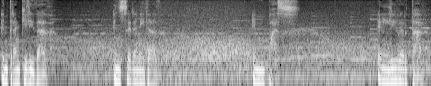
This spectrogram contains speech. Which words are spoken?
en tranquilidad, en serenidad, en paz, en libertad.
